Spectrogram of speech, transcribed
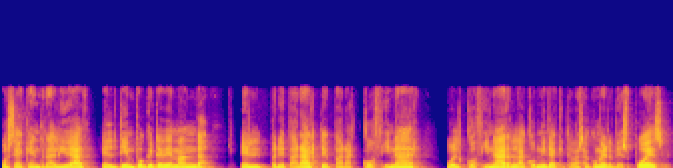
O sea que en realidad el tiempo que te demanda el prepararte para cocinar o el cocinar la comida que te vas a comer después,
